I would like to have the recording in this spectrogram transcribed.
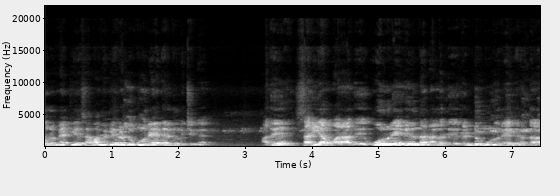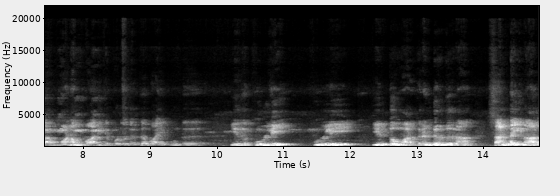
ஒரு மேட்லயே சபா மேட்லயே ரெண்டு மூணு ரேகை இருக்குன்னு வச்சுங்க. அது சரியா வராது. ஒரு ரேகை இருந்தா நல்லது. ரெண்டு மூணு ரேகை இருந்தா மனம் பாதிக்கப்படுவதற்கு வாய்ப்பு உண்டு. இது புள்ளி புள்ளி இன்டூ மார்க். ரெண்டு இருந்ததுன்னா சண்டையினால்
